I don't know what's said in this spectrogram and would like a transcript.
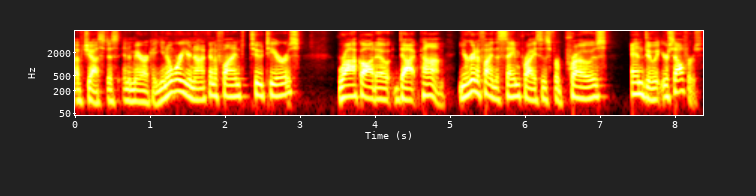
of justice in America. You know where you're not going to find two tiers? RockAuto.com. You're going to find the same prices for pros and do it yourselfers.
